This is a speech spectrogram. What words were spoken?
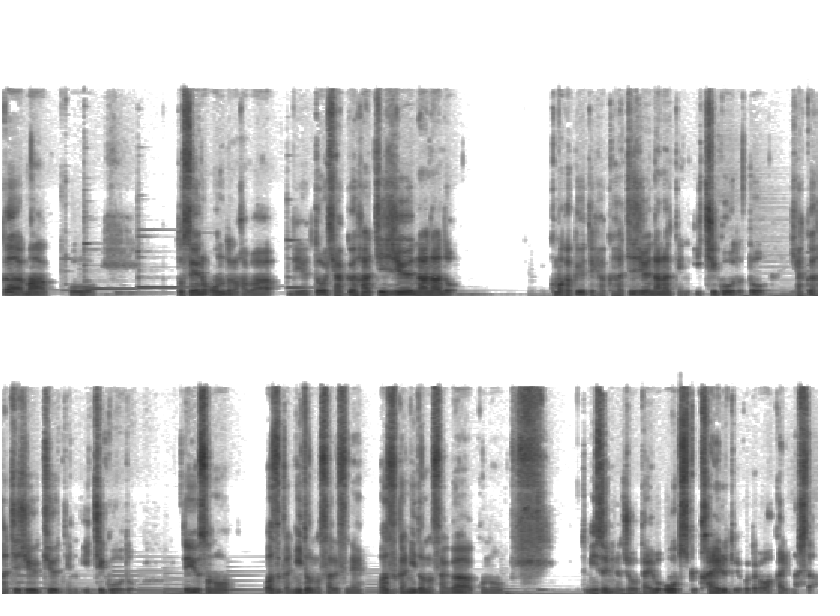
果、まあ、こう、土星の温度の幅で言うと、187度。細かく言うと187.15度と189.15度っていうそのわずか2度の差ですね。わずか2度の差がこの湖の状態を大きく変えるということが分かりました。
